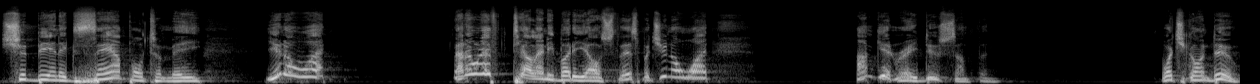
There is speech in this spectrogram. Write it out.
should be an example to me. You know what? I don't have to tell anybody else this, but you know what? I'm getting ready to do something. What you going to do?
